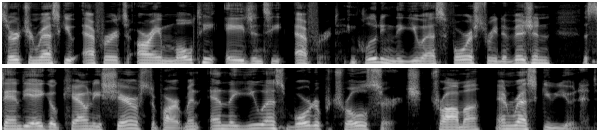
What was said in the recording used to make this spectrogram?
Search and rescue efforts are a multi agency effort, including the U.S. Forestry Division, the San Diego County Sheriff's Department, and the U.S. Border Patrol Search, Trauma, and Rescue Unit.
